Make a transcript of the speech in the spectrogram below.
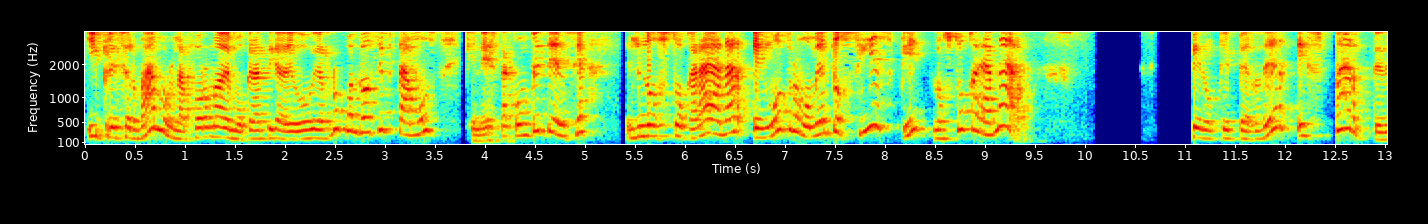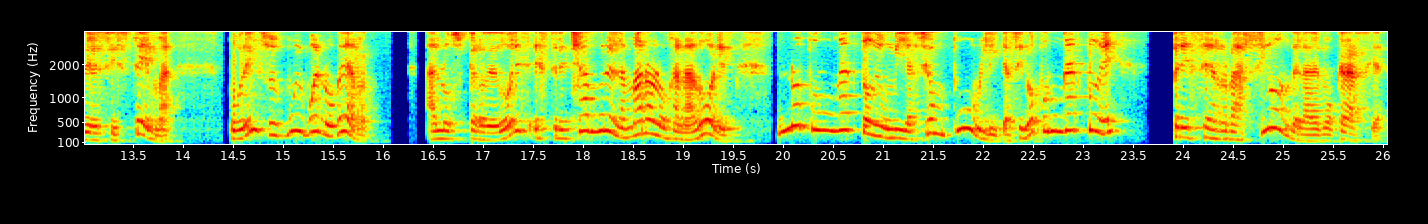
Y preservamos la forma democrática de gobierno cuando aceptamos que en esta competencia nos tocará ganar en otro momento si es que nos toca ganar pero que perder es parte del sistema. Por eso es muy bueno ver a los perdedores estrechándole la mano a los ganadores, no por un acto de humillación pública, sino por un acto de preservación de la democracia.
